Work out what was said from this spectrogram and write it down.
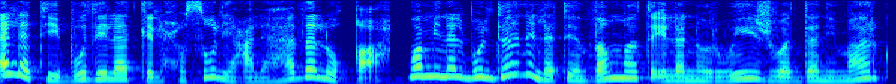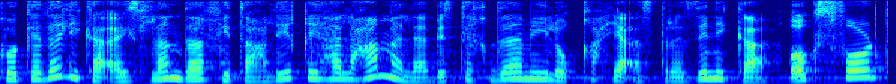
التي بذلت للحصول على هذا اللقاح. ومن البلدان التي انضمت إلى النرويج والدنمارك وكذلك أيسلندا في تعليقها العمل باستخدام لقاح أسترازينيكا أوكسفورد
